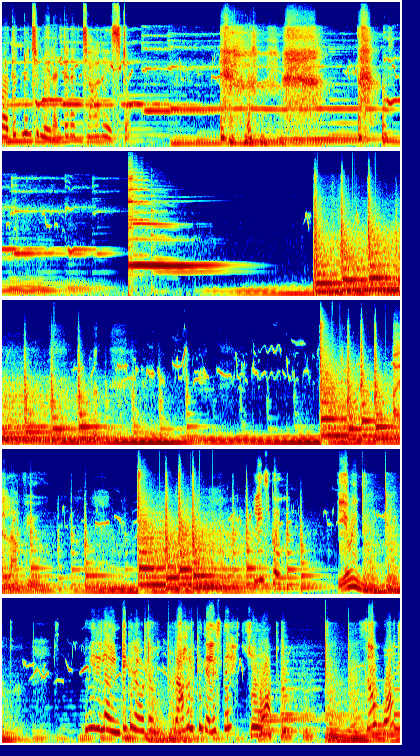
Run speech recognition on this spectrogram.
మొదటి నుంచి మీరంటే నాకు చాలా ఇష్టం. ప్లీజ్ ఏమైంది? మీరు ఇలా ఇంటికి రావటం రాహుల్కి తెలిస్తే? సో వాట్ సో వాట్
